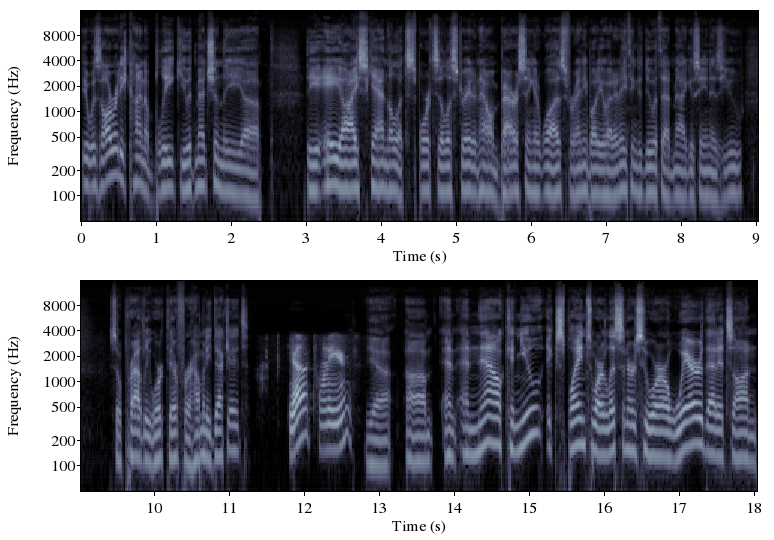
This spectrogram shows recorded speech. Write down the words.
It was already kind of bleak. You had mentioned the uh, the AI scandal at Sports Illustrated and how embarrassing it was for anybody who had anything to do with that magazine, as you so proudly worked there for how many decades? Yeah, 20 years. Yeah. Um, and and now, can you explain to our listeners who are aware that it's on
